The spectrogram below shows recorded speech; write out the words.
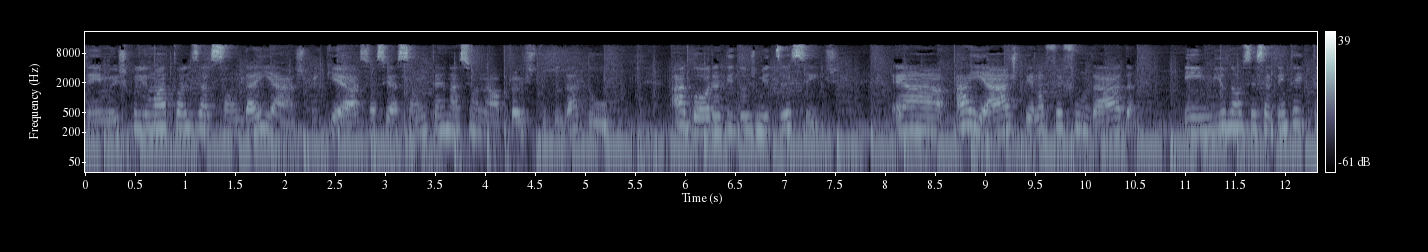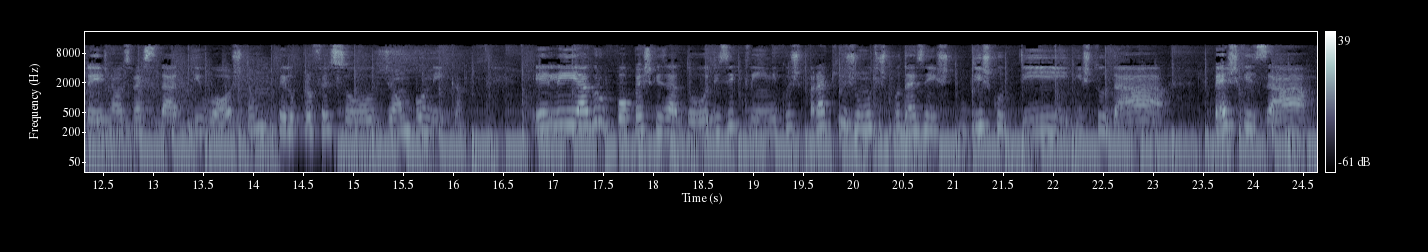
tema, eu escolhi uma atualização da IASP, que é a Associação Internacional para o Estudo da Dor, agora de 2016. É a, IASP ela foi fundada em 1973 na Universidade de Washington pelo professor John Bonica ele agrupou pesquisadores e clínicos para que juntos pudessem discutir, estudar, pesquisar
